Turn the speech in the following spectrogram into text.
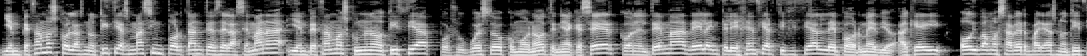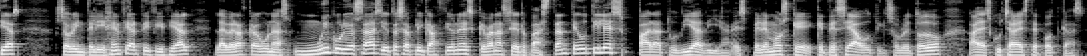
Y empezamos con las noticias más importantes de la semana y empezamos con una noticia, por supuesto, como no, tenía que ser, con el tema de la inteligencia artificial de por medio. Aquí hoy vamos a ver varias noticias sobre inteligencia artificial, la verdad que algunas muy curiosas y otras aplicaciones que van a ser bastante útiles para tu día a día. Esperemos que, te sea útil, sobre todo al escuchar este podcast.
